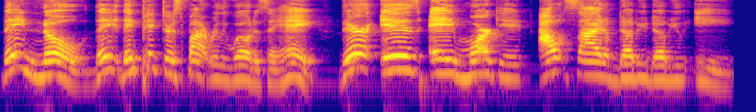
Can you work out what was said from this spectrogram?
they know they they picked their spot really well to say, hey, there is a market outside of WWE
